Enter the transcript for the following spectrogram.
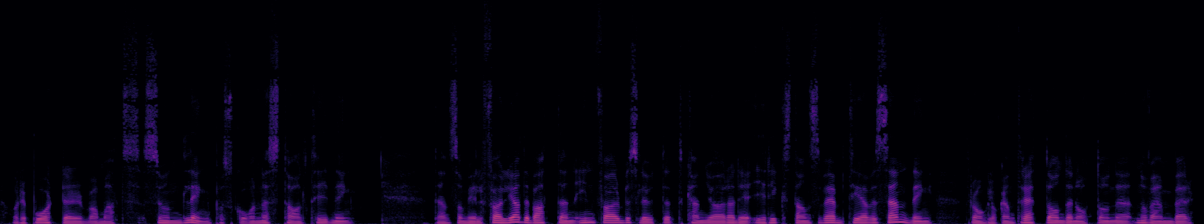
och reporter var Mats Sundling på Skånes taltidning. Den som vill följa debatten inför beslutet kan göra det i riksdagens webb-tv-sändning från klockan 13 den 8 november.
